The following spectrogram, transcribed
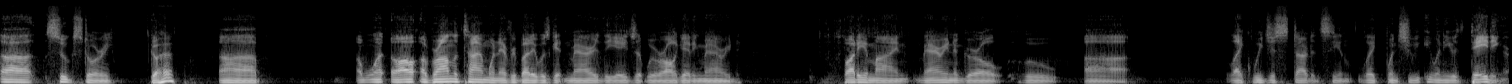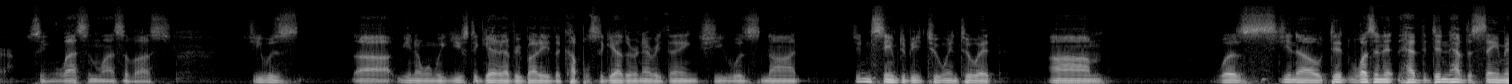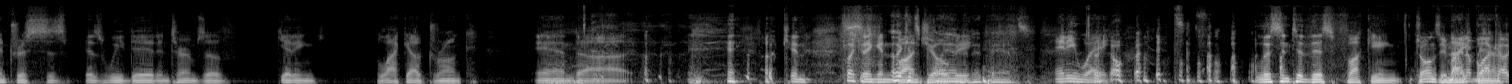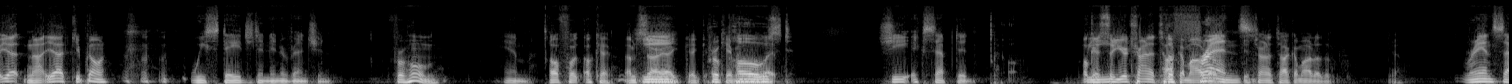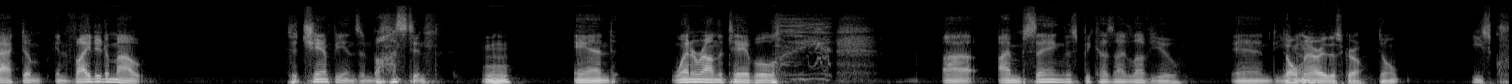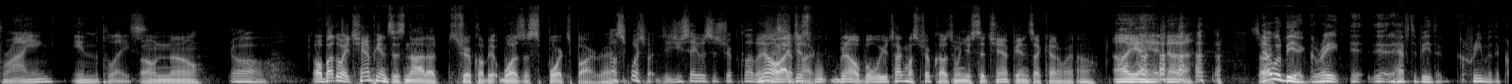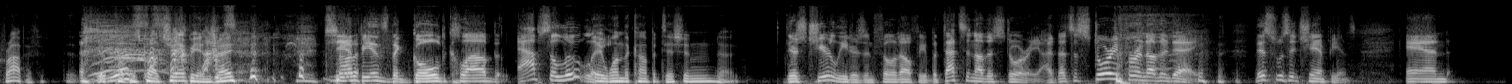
uh, Sug story. Go ahead. Uh, around the time when everybody was getting married, the age that we were all getting married, a buddy of mine marrying a girl who, uh, like, we just started seeing, like, when she when he was dating her, seeing less and less of us. She was, uh, you know, when we used to get everybody, the couples together and everything. She was not, she didn't seem to be too into it. Um, was you know did wasn't it had didn't have the same interests as as we did in terms of getting blackout drunk and uh fucking singing Like Bon it's planned in Jovi. Anyway, listen to this fucking Jones, you mind a nightmare. blackout yet? Not yet. Keep going. We staged an intervention. For whom? Him. Oh, for okay. I'm He sorry. I, I, I came in a little late. proposed. She accepted. Okay, We- so you're trying to talk him out. friends- Of, you're trying to talk him out of the. Yeah. Ransacked him, invited him out to Champions in Boston, Mm-hmm. and went around the table. uh, I'm saying this because I love you, and you Don't know, marry this girl. Don't. He's crying in the place. Oh no. Oh, Oh, by the way, Champions is not a strip club. It was a sports bar, right? Oh, sports bar. Did you say it was a strip club? no, I just part. no. But we were talking about strip clubs. When you said Champions, I kind of went, oh. Oh yeah, yeah no, no. Sorry. that would be a great. It, it'd have to be the cream of the crop if the, the club is called Champions, right? Champions, the Gold Club. Absolutely. They won the competition. Uh, There's cheerleaders in Philadelphia, but that's another story. I, that's a story for another day. this was at Champions, and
